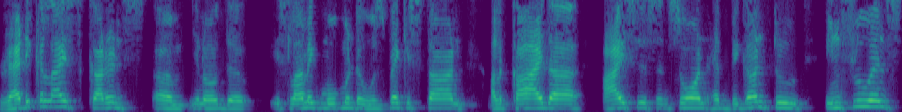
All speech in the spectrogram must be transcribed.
radicalized currents, um, you know, the Islamic movement of Uzbekistan, Al Qaeda, ISIS, and so on, had begun to influence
